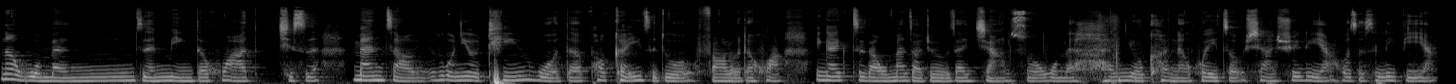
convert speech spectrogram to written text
那我们人民的话。其实蛮早，如果你有听我的 p o c a s t 一直都 follow 的话，应该知道我蛮早就有在讲说，我们很有可能会走向叙利亚或者是利比亚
